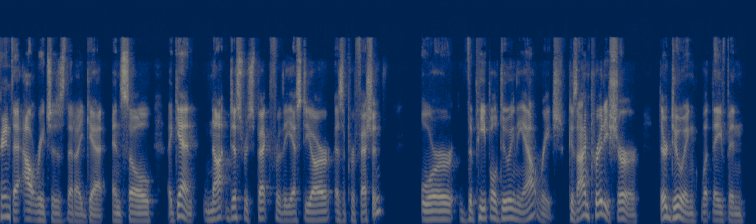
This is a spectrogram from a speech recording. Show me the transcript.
Cringe. the outreaches that I get. And so, again, not disrespect for the SDR as a profession or the people doing the outreach, because I'm pretty sure they're doing what they've been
